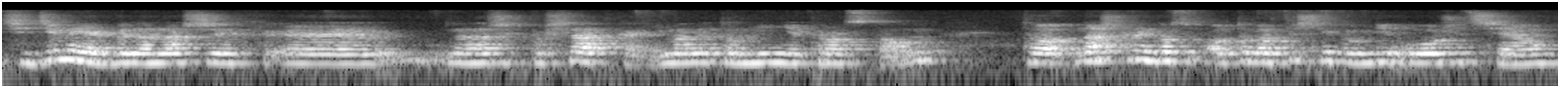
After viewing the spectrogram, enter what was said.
siedzimy jakby na naszych, e, na naszych pośladkach i mamy tą linię prostą, to nasz kręgosłup automatycznie powinien ułożyć się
